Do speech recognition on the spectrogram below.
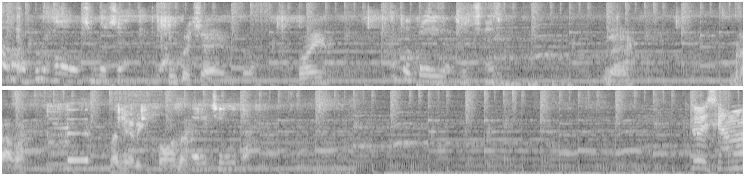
Ah, quello da 500. 500. Poi? Tutto quello da 200. Bene. Brava. La mia riccona. L'ho ricevuta. Dove siamo?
